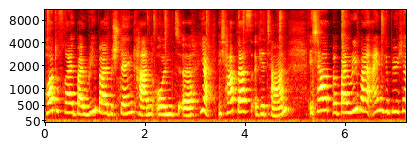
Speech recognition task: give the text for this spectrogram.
portofrei bei Rebuy bestellen kann. Und äh, ja, ich habe das getan. Ich habe bei Rebuy einige Bücher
